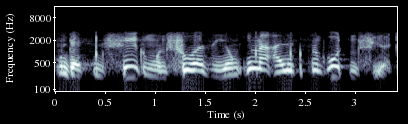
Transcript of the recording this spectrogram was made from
und dessen Fügung und Vorsehung immer alles zum Guten führt.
